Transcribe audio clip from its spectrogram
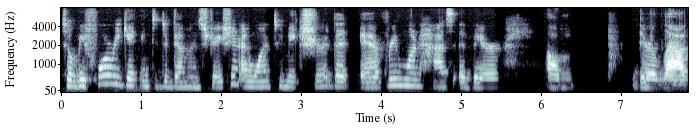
So before we get into the demonstration, I want to make sure that everyone has their um, their lab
